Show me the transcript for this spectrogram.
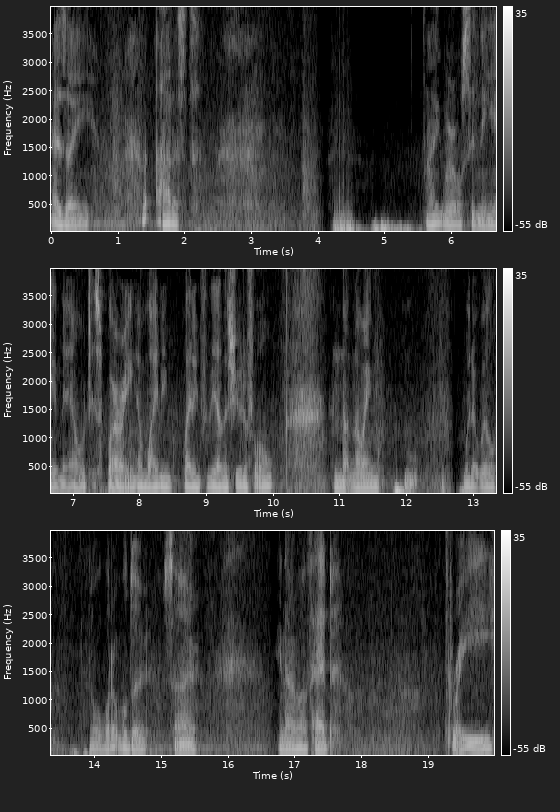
as a artist. I think we're all sitting here now, we're just worrying and waiting, waiting for the other shoe to fall, and not knowing when it will or what it will do. So, you know, I've had three,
